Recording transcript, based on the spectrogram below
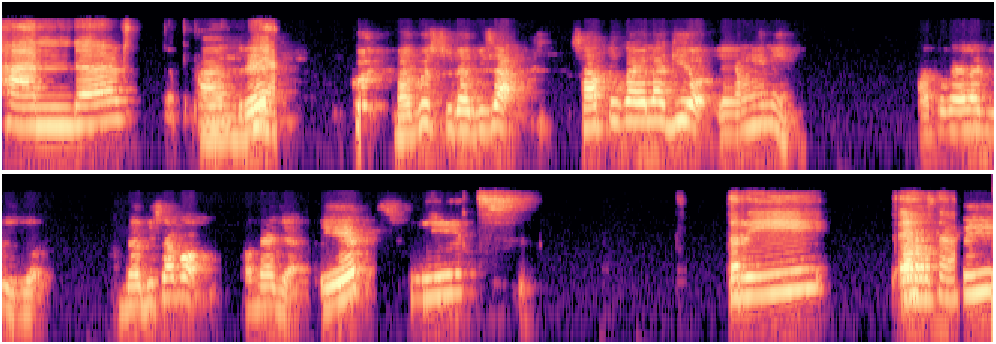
hundred. hundred. Good, bagus sudah bisa. Satu kali lagi yuk, yang ini. Satu kali lagi yuk. Udah bisa kok. Oke aja. It's It's three. Eh, thirty.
